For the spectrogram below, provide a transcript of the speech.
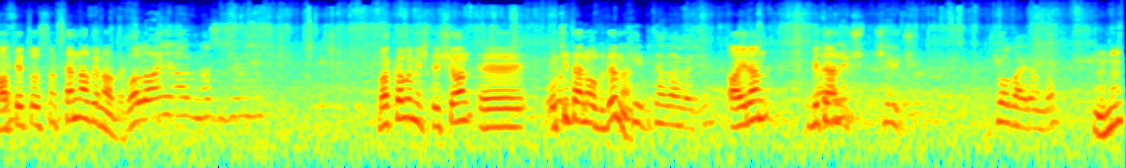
Afiyet olsun. Sen ne yapıyorsun abi? Vallahi aynen abi nasıl söyleyeyim? Bakalım işte şu an e, iki tane oldu değil mi? İki, bir tane daha vereceğim. Ayran bir Ayran tane. üç, şey üç. İki oldu ayranda. Hı hı.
